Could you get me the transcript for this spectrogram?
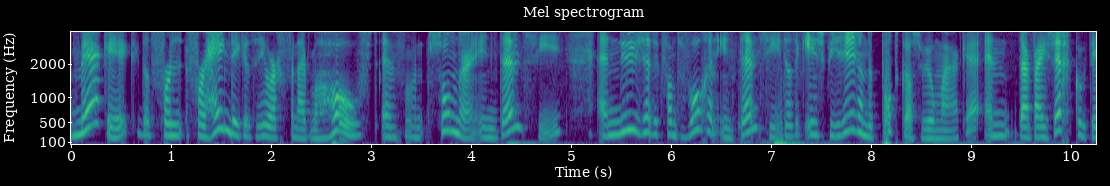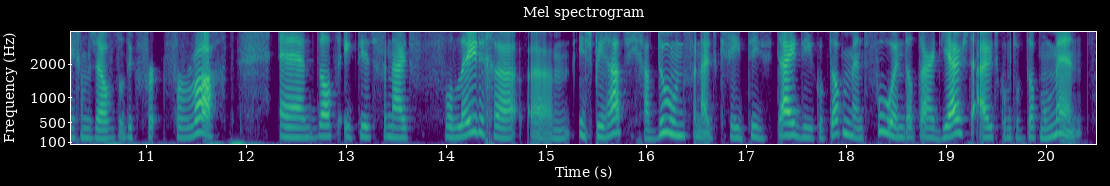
merk ik dat voor, voorheen deed ik het heel erg vanuit mijn hoofd en van, zonder een intentie. En nu zet ik van tevoren een intentie dat ik inspirerende podcast wil maken. En daarbij zeg ik ook tegen mezelf dat ik ver, verwacht en dat ik dit vanuit volledige um, inspiratie ga doen, vanuit creativiteit die ik op dat moment voel en dat daar het juiste uitkomt op dat moment.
